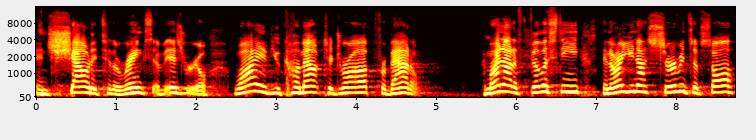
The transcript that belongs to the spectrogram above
and shouted to the ranks of Israel, Why have you come out to draw up for battle? Am I not a Philistine? And are you not servants of Saul?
